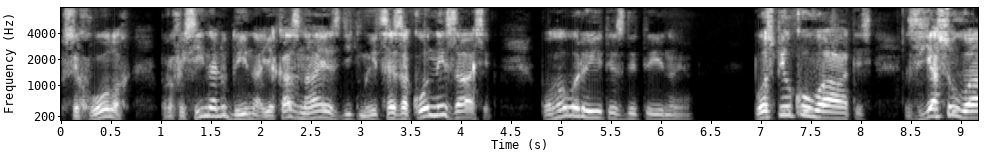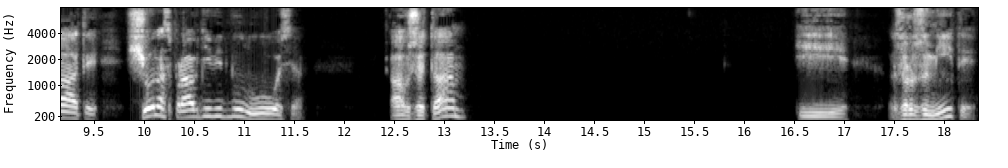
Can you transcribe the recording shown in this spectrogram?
Психолог професійна людина, яка знає з дітьми. Це законний засіб поговорити з дитиною, поспілкуватись, з'ясувати, що насправді відбулося. А вже там і зрозуміти,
